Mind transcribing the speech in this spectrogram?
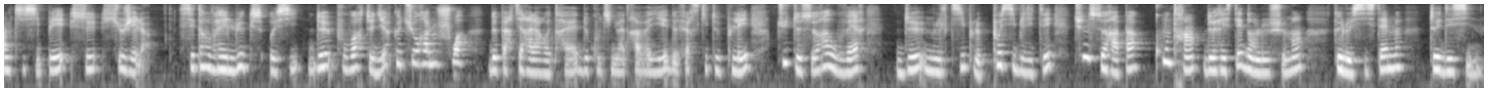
anticipé ce sujet-là c'est un vrai luxe aussi de pouvoir te dire que tu auras le choix de partir à la retraite, de continuer à travailler, de faire ce qui te plaît. Tu te seras ouvert de multiples possibilités. Tu ne seras pas contraint de rester dans le chemin que le système te dessine.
